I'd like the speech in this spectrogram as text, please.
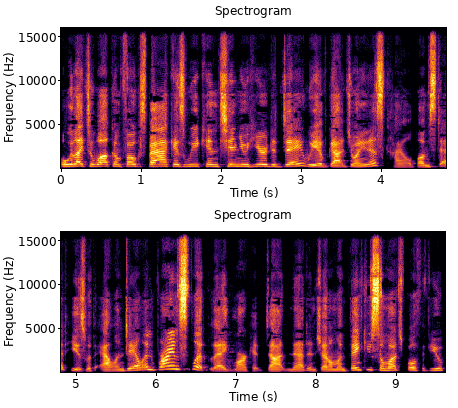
Well, we'd like to welcome folks back as we continue here today. We have got joining us Kyle Bumstead. He is with Allendale and Brian Splitt with agmarket.net. And gentlemen, thank you so much, both of you,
